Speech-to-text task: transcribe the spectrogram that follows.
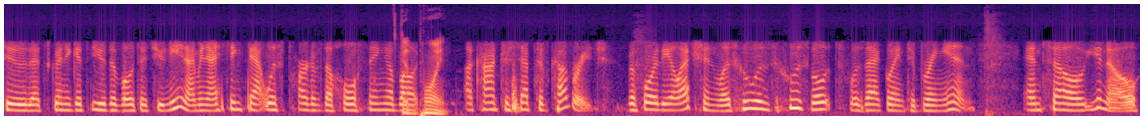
to that's going to get you the vote that you need? I mean, I think that was part of the whole thing about point. a contraceptive coverage before the election was who was whose votes was that going to bring in? And so, you know,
